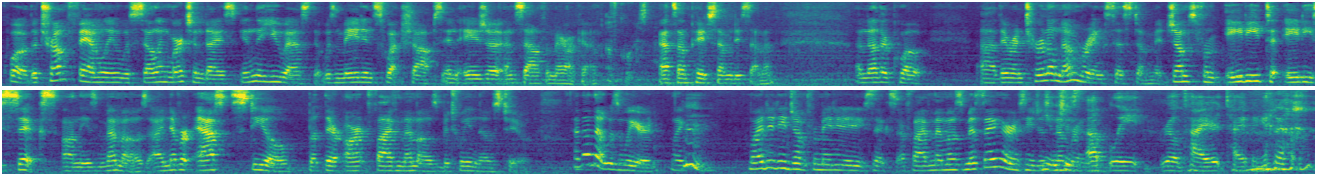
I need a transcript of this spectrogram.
Quote, the Trump family was selling merchandise in the US that was made in sweatshops in Asia and South America. Of course. That's on page 77. Another quote. Uh, their internal numbering system, it jumps from 80 to 86 on these memos. I never asked Steele, but there aren't five memos between those two. I thought that was weird. Like, why did he jump from 80 to 86? Are five memos missing, or is he just he was just up them? late, real tired, typing it up.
